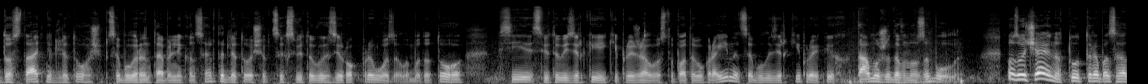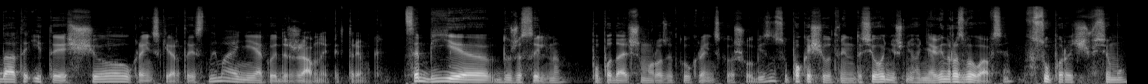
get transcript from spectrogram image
достатньо для того, щоб це були рентабельні концерти, для того, щоб цих світових зірок привозили. Бо до того всі світові зірки, які приїжджали виступати в Україну, це були зірки, про яких там уже давно забули. Ну, звичайно, тут треба згадати і те, що український артист не має ніякої державної підтримки. Це б'є дуже сильно. По подальшому розвитку українського шоу-бізнесу, поки що от він до сьогоднішнього дня він розвивався всупереч всьому.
